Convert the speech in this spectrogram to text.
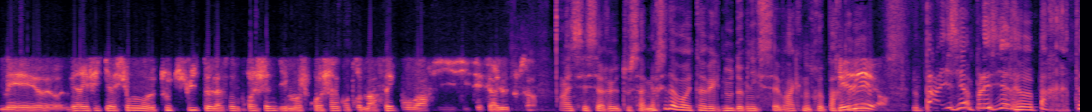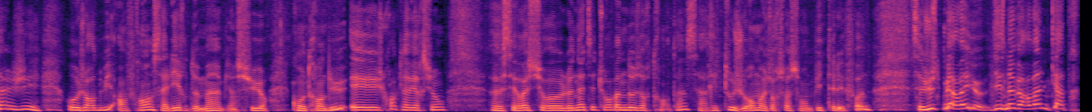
Mais euh, vérification euh, tout de suite la semaine prochaine, dimanche prochain contre Marseille pour voir si, si c'est sérieux tout ça. Ouais, C'est sérieux tout ça. Merci d'avoir été avec nous, Dominique Sévrac, notre partenaire. Plaisir Le Parisien, plaisir euh, partagé aujourd'hui en France, à lire demain, bien sûr, compte rendu. Et je crois que la version, euh, c'est vrai, sur le net, c'est toujours 22h30. hein, ça arrive toujours. Moi, je reçois sur mon petit téléphone. C'est juste merveilleux. 19h24.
